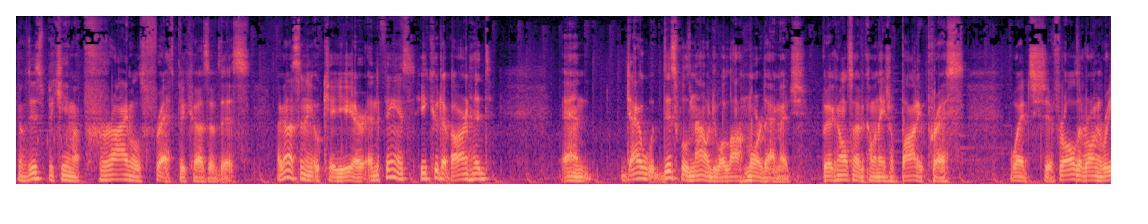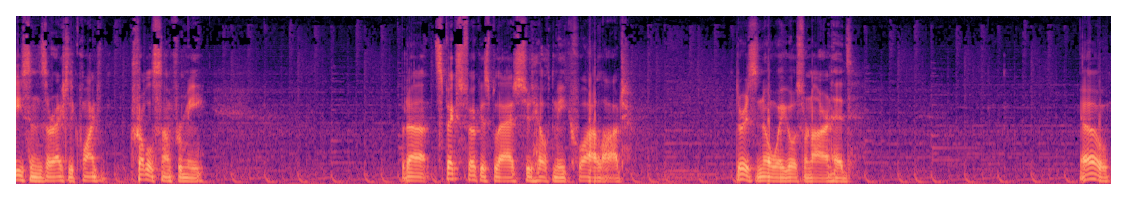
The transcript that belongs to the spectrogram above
this became a primal threat because of this. Gonna send an okay here, and the thing is, he could have Ironhead, and that this will now do a lot more damage. But I can also have a combination of body press, which, for all the wrong reasons, are actually quite troublesome for me. But uh, Specs Focus Blast should help me quite a lot. There is no way it goes for an Iron Head. Oh,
